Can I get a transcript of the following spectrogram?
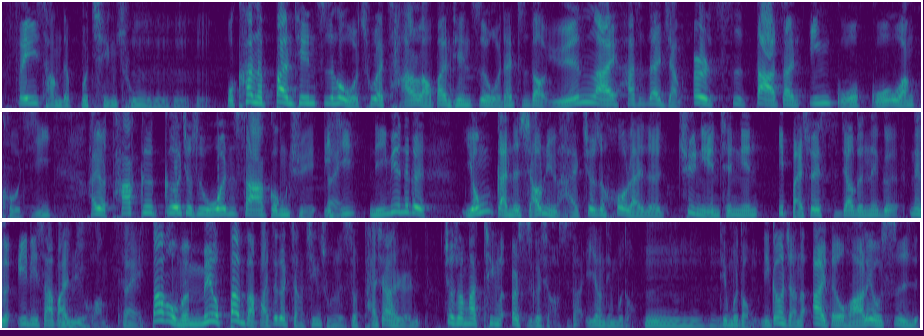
非常的不清楚。嗯嗯嗯嗯，我看了半天之后，我出来查了老半天之后，我才知道原来他是在讲二次大战英国国王口吉，还有他哥哥就是温莎公爵，以及里面那个。勇敢的小女孩，就是后来的去年前年一百岁死掉的那个那个伊丽莎白女皇。嗯、对，当我们没有办法把这个讲清楚的时候，台下的人就算他听了二十个小时，他一样听不懂。嗯，嗯听不懂。你刚刚讲的爱德华六世、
